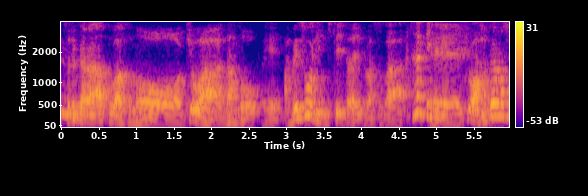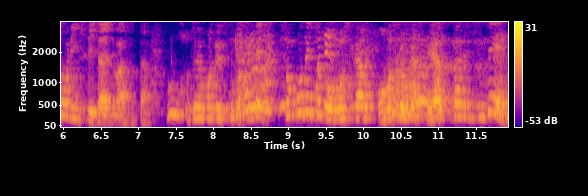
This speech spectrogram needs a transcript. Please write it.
うん。それからあとはその今日はなんと、えー安倍総理に来ていただいてますとか、はい。えー今日は鳩山総理に来ていただいてますって言ったら「お鳩山です」とかって言ってそこでちょっと面白か面白おかしくやったりして。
